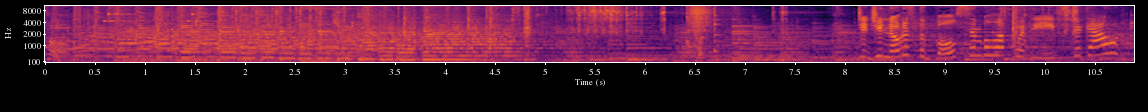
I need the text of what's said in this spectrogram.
Did you notice the bull symbol up where the eaves stick out?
